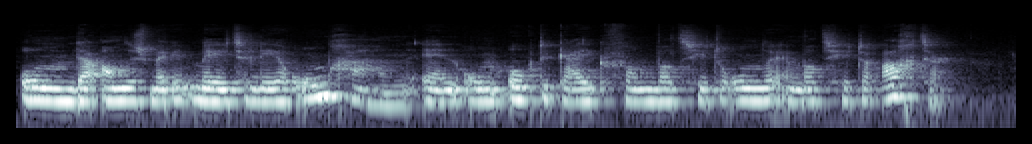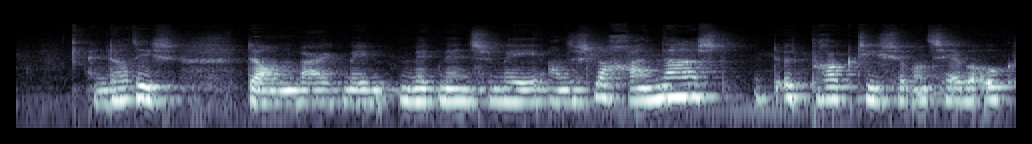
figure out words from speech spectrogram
om daar anders mee, te leren omgaan. En om ook te kijken van wat zit eronder en wat zit erachter. En dat is dan waar ik mee, met mensen mee aan de slag ga. Naast het praktische, want ze hebben ook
